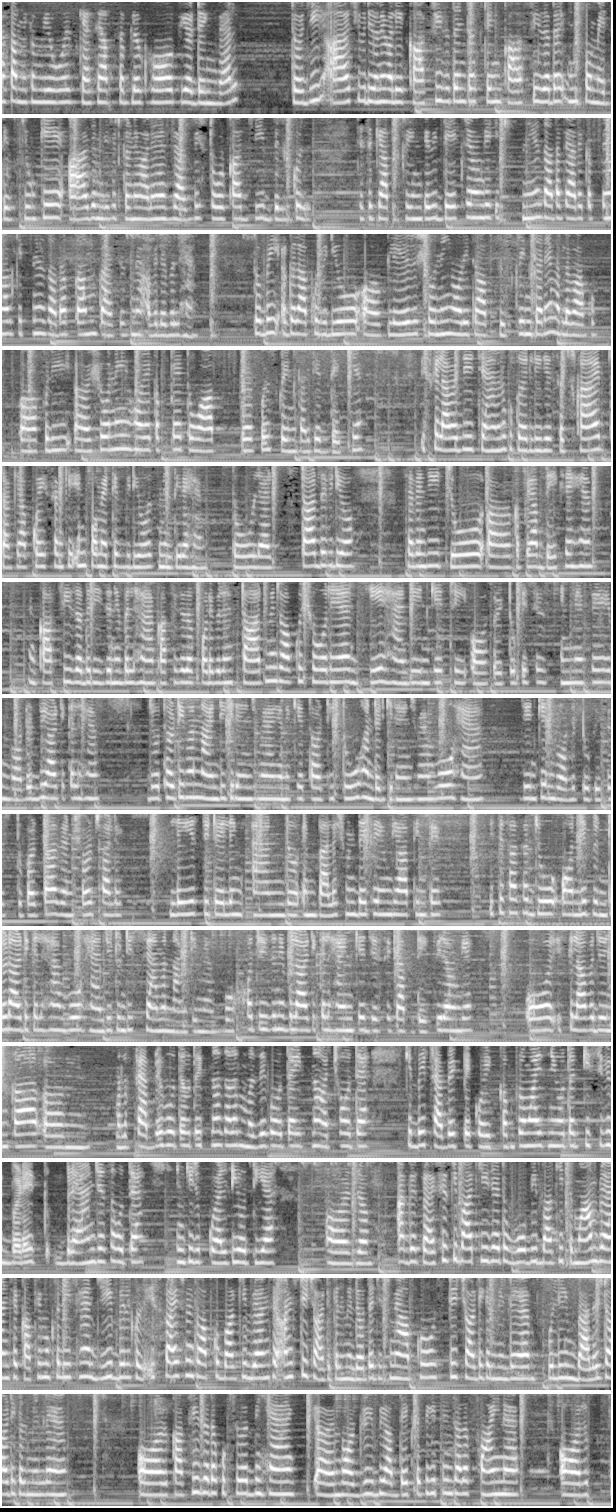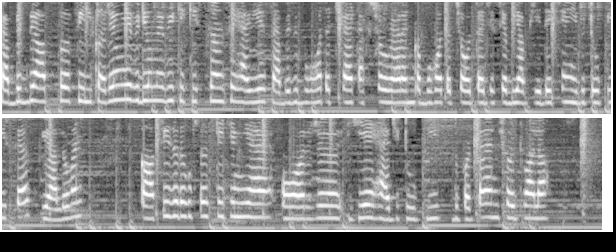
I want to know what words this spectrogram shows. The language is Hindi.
असलम व्यूवर्स कैसे आप सब लोग? होप यू डूइंग वेल तो जी, आज की वीडियो होने वाली है काफ़ी ज़्यादा इंटरेस्टिंग काफ़ी ज़्यादा इंफॉर्मेटिव क्योंकि आज हम विज़िट करने वाले हैं जैलबी स्टोर का। जी, बिल्कुल। जैसे कि आप स्क्रीन पे भी देख रहे होंगे कि कितने ज़्यादा प्यारे कपड़े हैं और कितने ज़्यादा कम प्राइसेस में अवेलेबल हैं। तो भाई, अगर आपको वीडियो क्लियर शो नहीं हो रही तो आप फुल स्क्रीन करें। मतलब आपको फुली शो नहीं हो रहे कपड़े तो आप फुल स्क्रीन करके देखिए। इसके अलावा जी चैनल को कर लीजिए सब्सक्राइब ताकि आपको इस तरह की इन्फॉर्मेटिव वीडियोस मिलती रहें। तो लेट स्टार्ट द वीडियो चलें जी, जो कपड़े आप देख रहे हैं, काफ़ी ज़्यादा रीज़नेबल हैं, काफ़ी ज़्यादा अफोर्डेबल हैं। स्टार्ट में जो आपको शो हो रहे हैं, ये हैं जी इनके थ्री और सॉरी टू पीसेस इनमें से एम्ब्रॉयड भी आर्टिकल हैं, जो थर्टी वन नाइन्टी की रेंज में है, यानी कि थर्टी टू हंड्रेड की रेंज में वो हैं जिनके embroidered two pieces dupattas and shirts वाले। लेस डिटेलिंग एंड एम्बेलिशमेंट देख रहे होंगे आप इन पे। इसके साथ साथ जो ऑनली प्रिंटेड आर्टिकल हैं, वो हैं जी ट्वेंटी सेवन नाइन्टी में। बहुत रीज़नेबल आर्टिकल हैं इनके, जैसे कि आप देख भी रहे होंगे। और इसके अलावा जो इनका मतलब फैब्रिक होता है, वो तो इतना ज़्यादा मज़े का होता है, इतना अच्छा होता है कि भाई फैब्रिक पे कोई कंप्रोमाइज़ नहीं होता। किसी भी बड़े ब्रांड जैसा होता है, इनकी जो क्वालिटी होती है। और अगर प्राइसेस की बात की जाए तो वो भी बाकी तमाम ब्रांड से काफ़ी मुख्तलिफ़ हैं। जी बिल्कुल, इस प्राइस में तो आपको बाकी ब्रांड से अनस्टिच आर्टिकल मिल रहे होते हैं, जिसमें आपको स्टिच आर्टिकल मिल रहे हैं फुली बैलेंस्ड आर्टिकल मिल रहे हैं और काफ़ी ज़्यादा खूबसूरत भी हैं। एम्ब्रॉयड्री भी आप देख सकते हैं कितनी ज़्यादा फ़ाइन है और फैब्रिक भी आप फील कर रहे होंगे वीडियो में भी कि किस तरह से है ये। फैब्रिक भी बहुत अच्छा है टेक्सचर वगैरह इनका बहुत अच्छा होता है। जैसे अभी आप ये देख रहे हैं, ये भी टू पीस है येलो वन काफ़ी ज़्यादा खूबसूरत स्टिचिंग है और ये है जी two piece dupatta and shirt वाला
